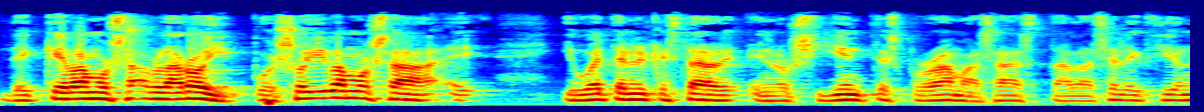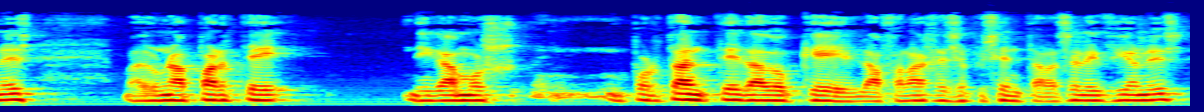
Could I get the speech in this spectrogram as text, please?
¿De qué vamos a hablar hoy? Pues hoy vamos a, eh, y voy a tener que estar en los siguientes programas hasta las elecciones, va a haber una parte, digamos, importante, dado que la Falange se presenta a las elecciones,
